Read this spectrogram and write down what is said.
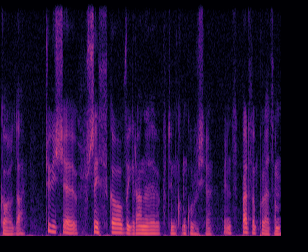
golda. Oczywiście wszystko wygrane w tym konkursie, więc bardzo polecam.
